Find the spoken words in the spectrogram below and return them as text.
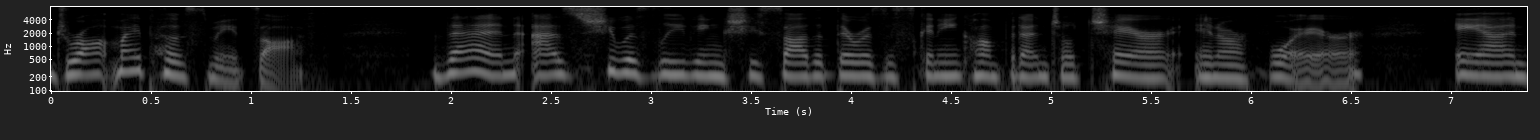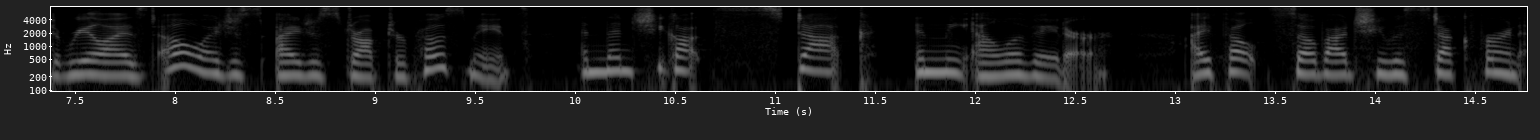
drop my Postmates off. Then, as she was leaving, she saw that there was a skinny confidential chair in our foyer and realized, "Oh, I just I just dropped her Postmates." And then she got stuck in the elevator. I felt so bad. She was stuck for an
